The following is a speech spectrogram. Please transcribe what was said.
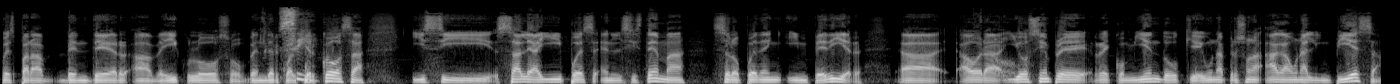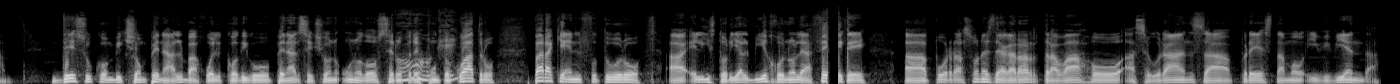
pues, para vender uh, vehículos o vender cualquier cosa. Y si sale ahí, pues, en el sistema, se lo pueden impedir. Uh, ahora, oh. yo siempre recomiendo que una persona haga una limpieza de su convicción penal bajo el Código Penal sección 1203.4 para que en el futuro ah, el historial viejo no le afecte ah, por razones de agarrar trabajo, aseguranza, préstamo y vivienda.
